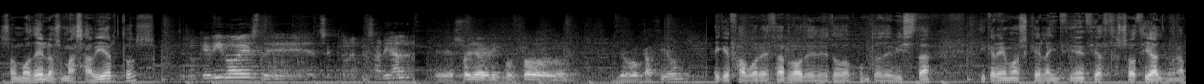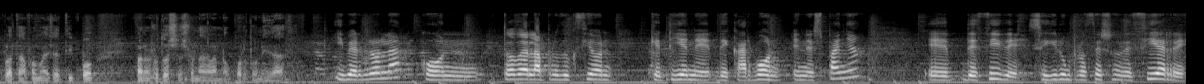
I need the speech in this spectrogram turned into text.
son modelos más abiertos. Lo que vivo es del sector empresarial. Eh, soy agricultor de vocación. Hay que favorecerlo desde todo punto de vista y creemos que la incidencia social de una plataforma de ese tipo para nosotros es una gran oportunidad. Iberdrola, con toda la producción que tiene de carbón en España, eh, decide seguir un proceso de cierre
